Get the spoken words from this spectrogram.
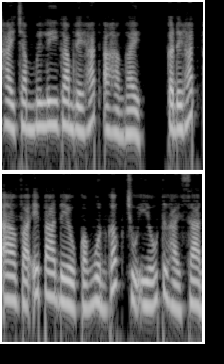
200mg DHA hàng ngày. Cả DHA và EPA đều có nguồn gốc chủ yếu từ hải sản.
